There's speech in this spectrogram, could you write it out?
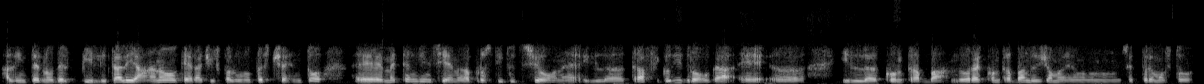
all'interno del PIL italiano che era circa l'1%, eh, mettendo insieme la prostituzione, il traffico di droga e eh, il contrabbando. Ora il contrabbando diciamo, è un settore molto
